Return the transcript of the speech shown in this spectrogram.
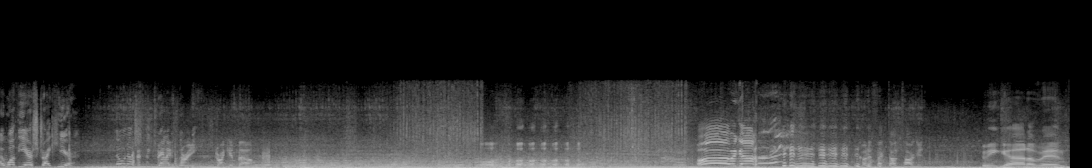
I want the airstrike here. No one else This should is be driving Phoenix 3. me. Strike inbound. Oh, we got him! Good effect on target. we got him, man.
